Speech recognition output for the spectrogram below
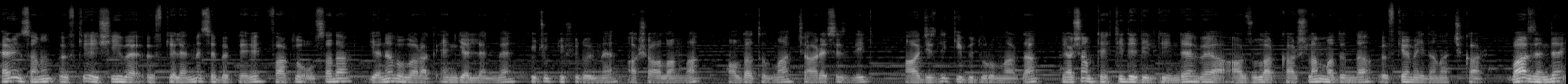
Her insanın öfke eşiği ve öfkelenme sebepleri farklı olsa da genel olarak engellenme, küçük düşürülme, aşağılanma, aldatılma, çaresizlik, acizlik gibi durumlarda yaşam tehdit edildiğinde veya arzular karşılanmadığında öfke meydana çıkar. Bazen de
